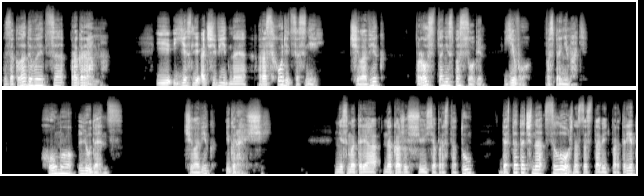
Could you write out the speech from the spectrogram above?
закладывается программа. И если очевидное расходится с ней, человек просто не способен его воспринимать. Homo ludens. Человек играющий. Несмотря на кажущуюся простоту, достаточно сложно составить портрет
